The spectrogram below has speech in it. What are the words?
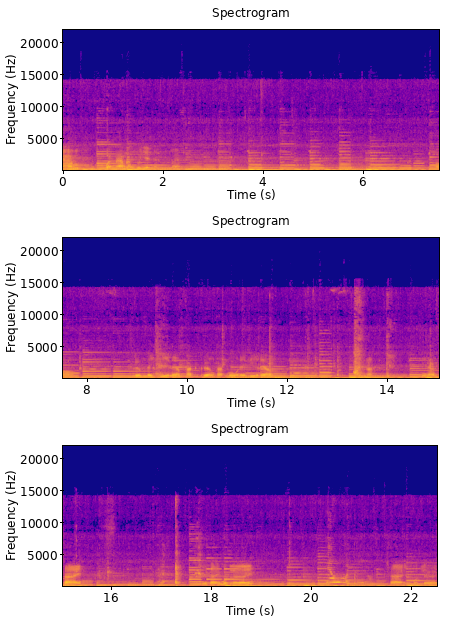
น้ำขวดน้ำหลังตู้เย็นนะเห็นไหมอ๋อเริ่มได้ที่แล้วผัดเครื่องผัดหมูได้ที่แล้ว น้ำใส่เทใส่ให้หมดเลยยังหมดเลยเหรอใช่หมดเลย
